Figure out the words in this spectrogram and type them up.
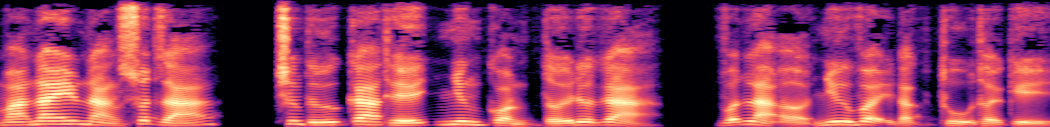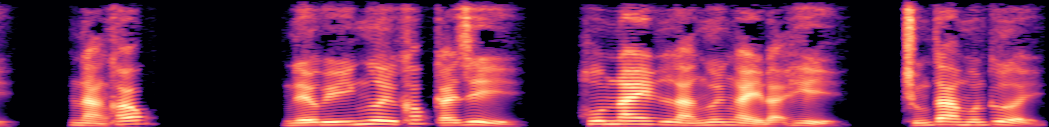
Mà nay nàng xuất giá, Trương Tứ ca thế nhưng còn tới đưa gả, vẫn là ở như vậy đặc thù thời kỳ, nàng khóc. Nếu ý ngươi khóc cái gì, hôm nay là ngươi ngày đại hỷ, chúng ta muốn cười,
